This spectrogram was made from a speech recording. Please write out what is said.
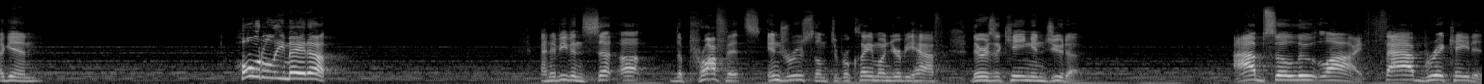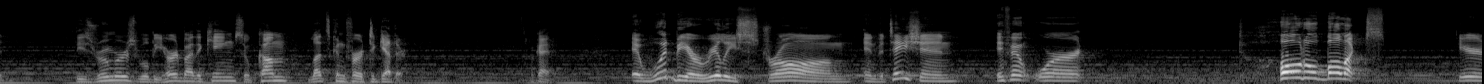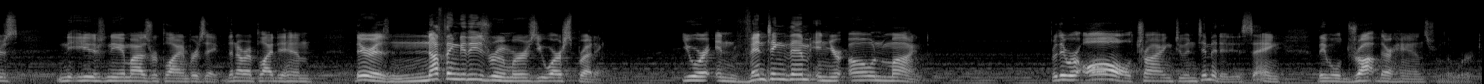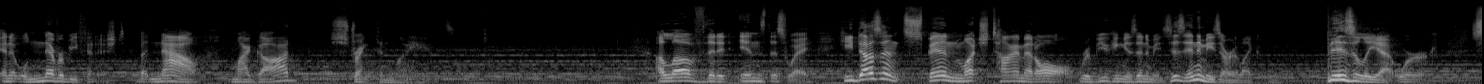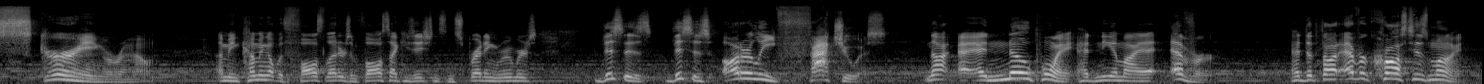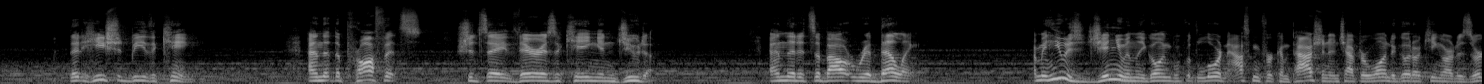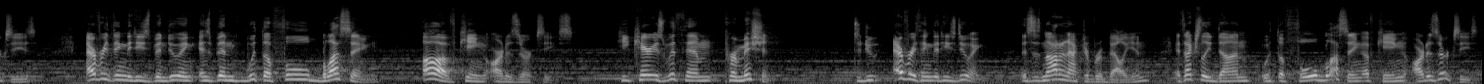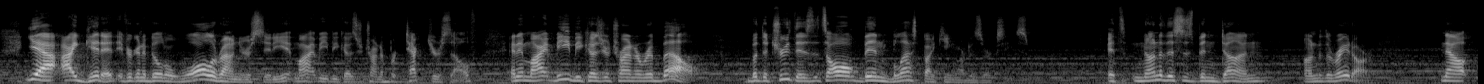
Again, totally made up. And have even set up the prophets in Jerusalem to proclaim on your behalf there is a king in Judah. Absolute lie, fabricated. These rumors will be heard by the king, so come, let's confer together. Okay. It would be a really strong invitation if it weren't total bullocks. Here's, here's Nehemiah's reply in verse 8. Then I replied to him, There is nothing to these rumors you are spreading. You are inventing them in your own mind. For they were all trying to intimidate us, saying, They will drop their hands from the work, and it will never be finished. But now, my God, strengthen my hands. I love that it ends this way. He doesn't spend much time at all rebuking his enemies. His enemies are like busily at work, scurrying around. I mean, coming up with false letters and false accusations and spreading rumors. This is this is utterly fatuous. Not at no point had Nehemiah ever had the thought ever crossed his mind that he should be the king and that the prophets should say there is a king in Judah and that it's about rebelling. I mean, he was genuinely going before the Lord and asking for compassion in chapter 1 to go to King Artaxerxes. Everything that he's been doing has been with the full blessing of King Artaxerxes. He carries with him permission to do everything that he's doing. This is not an act of rebellion. It's actually done with the full blessing of King Artaxerxes. Yeah, I get it. If you're going to build a wall around your city, it might be because you're trying to protect yourself, and it might be because you're trying to rebel. But the truth is, it's all been blessed by King Artaxerxes. It's none of this has been done under the radar. Now,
